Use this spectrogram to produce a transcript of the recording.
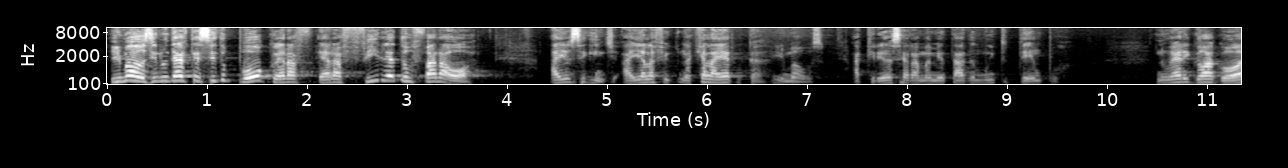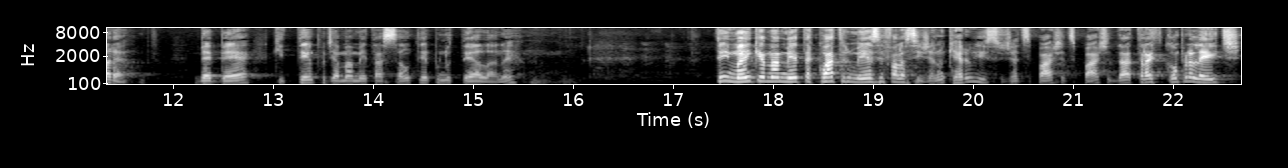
Irmãos, e não deve ter sido pouco, era, era filha do faraó. Aí é o seguinte, aí ela, naquela época, irmãos, a criança era amamentada muito tempo. Não era igual agora, bebê, que tempo de amamentação, tempo Nutella, né? Tem mãe que amamenta quatro meses e fala assim, já não quero isso, já despacha, despacha, dá, traz, compra leite.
